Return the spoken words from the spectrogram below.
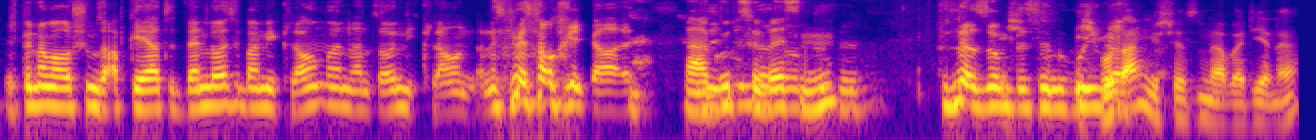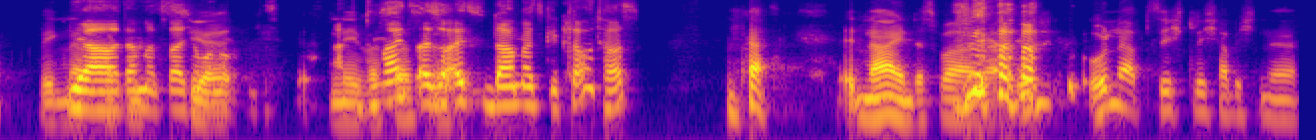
Ich bin aber auch schon so abgehärtet. Wenn Leute bei mir klauen wollen, dann sollen die klauen. Dann ist mir das auch egal. ja, Also ich gut zu so wissen. bisschen- bin da so ein Ich- bisschen Ich wurde angeschissen da bei dir, ne? Wegen Ja, damals war ich aber Ziel- noch. Nee, du was meinst also, als du damals geklaut hast? Nein, das war unabsichtlich habe ich eine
